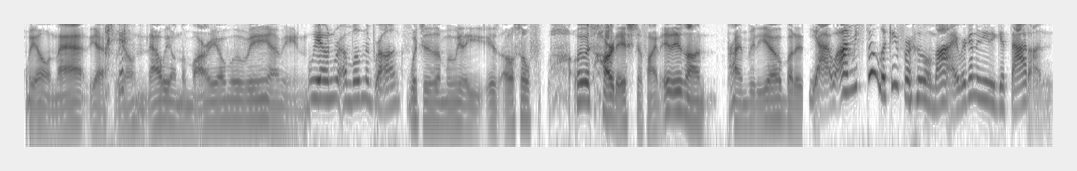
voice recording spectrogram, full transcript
We own that. Yes, we own now. We own the Mario movie. I mean, we own Rumble in the Bronx. which is a movie that is also it was hard-ish to find. It is on Prime Video, but it. Yeah, well, I'm still looking for Who Am I. We're gonna need to get that on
